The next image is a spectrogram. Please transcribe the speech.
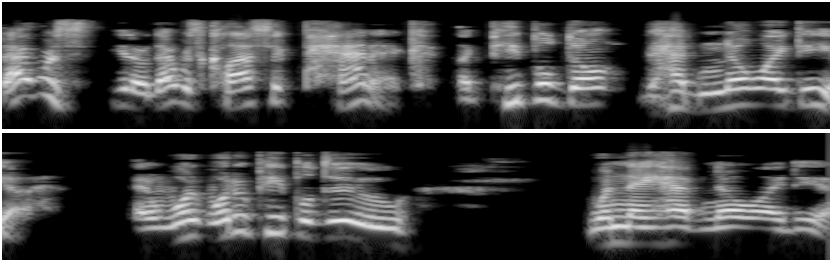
That was, you know, that was classic panic. Like people don't, had no idea. And what, what do people do when they have no idea,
